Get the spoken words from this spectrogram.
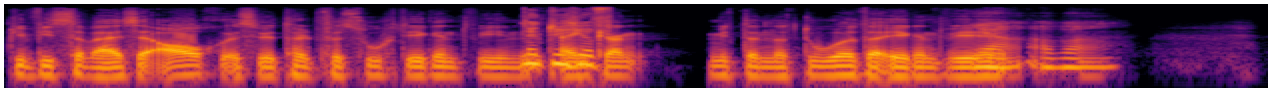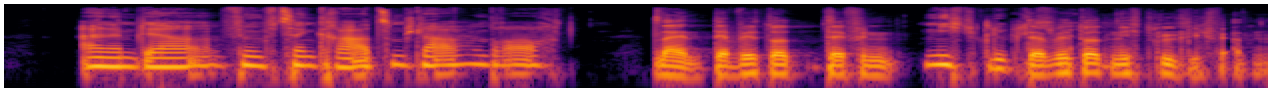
gewisser Weise auch. Es wird halt versucht, irgendwie in Natürlich Einklang mit der Natur da irgendwie. Ja, aber einem, der 15 Grad zum Schlafen braucht, Nein, der wird dort definitiv, nicht glücklich. der wird werden. dort nicht glücklich werden.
